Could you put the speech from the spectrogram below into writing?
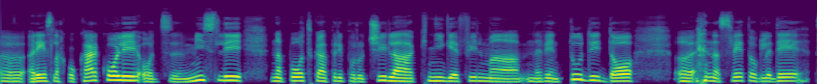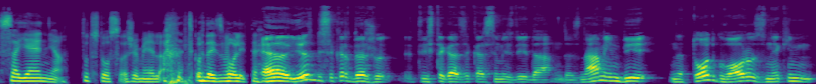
uh, res lahko karkoli, od misli, napotka, priporočila, knjige, filma, ne vem, tudi do na svetu glede sajenja. Tudi to so že imela, tako da izvolite. E, jaz bi se kar držal tistega, za kar se mi zdi, da, da znam in bi na to odgovoril z nekim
